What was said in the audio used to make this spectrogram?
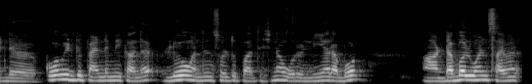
அண்டு கோவிட் பேண்டமிக்கால் லோ வந்ததுன்னு சொல்லிட்டு பார்த்துச்சுன்னா ஒரு near about double one seven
